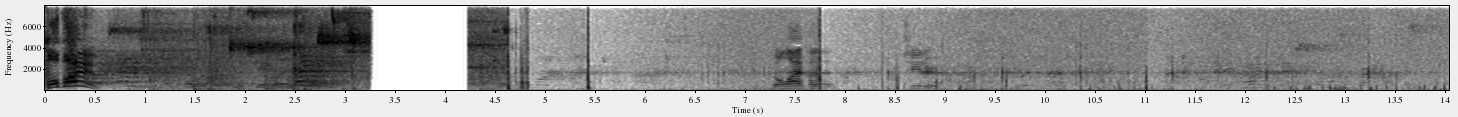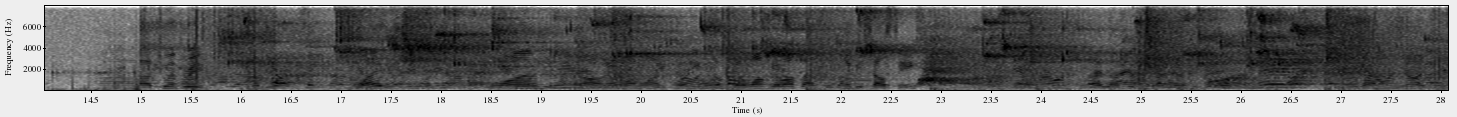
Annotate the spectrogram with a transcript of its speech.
Blow by him. Don't lie, Khaled. Cheater. Uh, two and three. White. One. No, no, one, one. They won. They lost last week. Only beat South teams. Yeah,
